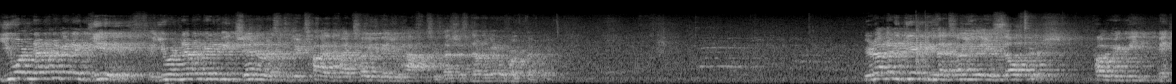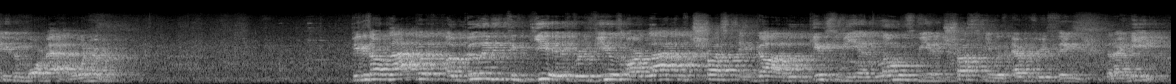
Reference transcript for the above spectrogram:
you are never going to give, you are never going to be generous with your tithe if I tell you that you have to. That's just never going to work that way. You're not going to give because I tell you that you're selfish. Probably make you even more mad or whatever. Because our lack of ability to give reveals our lack of trust in God who gives me and loans me and entrusts me with everything that I need.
